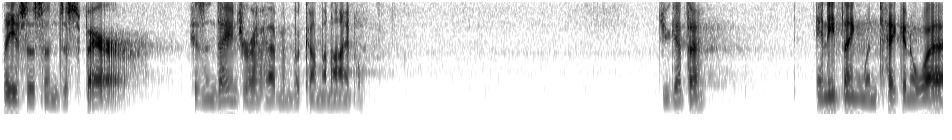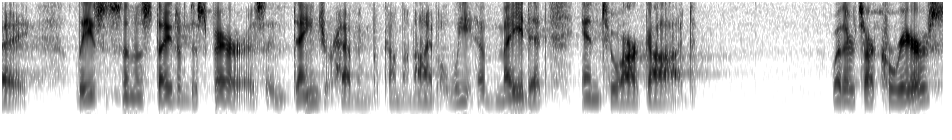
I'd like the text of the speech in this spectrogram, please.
leaves us in despair, is in danger of having become an idol. Do you get that? Anything, when taken away, leaves us in a state of despair, is in danger having become an idol. We have made it into our God. Whether it's our careers,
